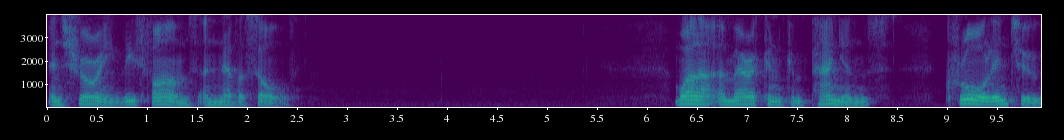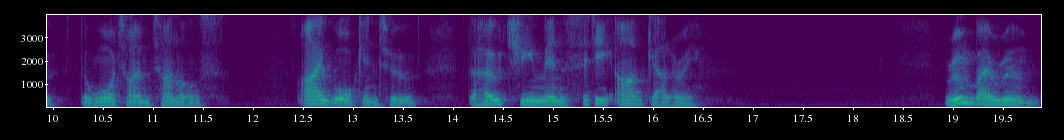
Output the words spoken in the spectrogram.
ensuring these farms are never sold. While our American companions crawl into the wartime tunnels, I walk into the Ho Chi Minh City Art Gallery. Room by room,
